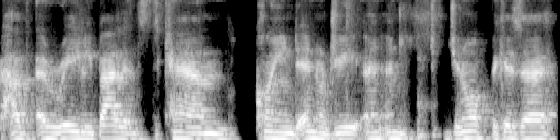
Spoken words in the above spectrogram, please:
have a really balanced, calm, kind energy, and, and you know because. Uh,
